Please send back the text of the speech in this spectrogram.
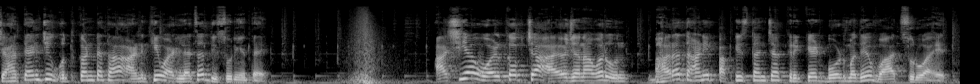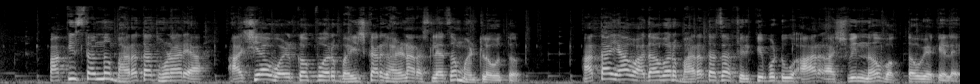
चाहत्यांची उत्कंठता आणखी वाढल्याचं दिसून येत आहे आशिया वर्ल्ड कपच्या आयोजनावरून भारत आणि पाकिस्तानच्या क्रिकेट बोर्डमध्ये वाद सुरू आहेत. पाकिस्ताननं भारतात होणाऱ्या आशिया वर्ल्ड कपवर बहिष्कार घालणार असल्याचं म्हटलं होतं. आता या वादावर भारताचा फिरकीपटू आर अश्विननं वक्तव्य केलंय.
